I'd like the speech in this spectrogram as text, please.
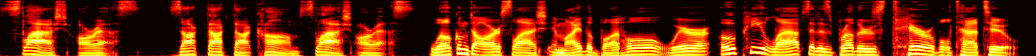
slash RS. ZocDoc.com slash RS. Welcome to r slash Am I the Butthole, where OP laughs at his brother's terrible tattoo.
